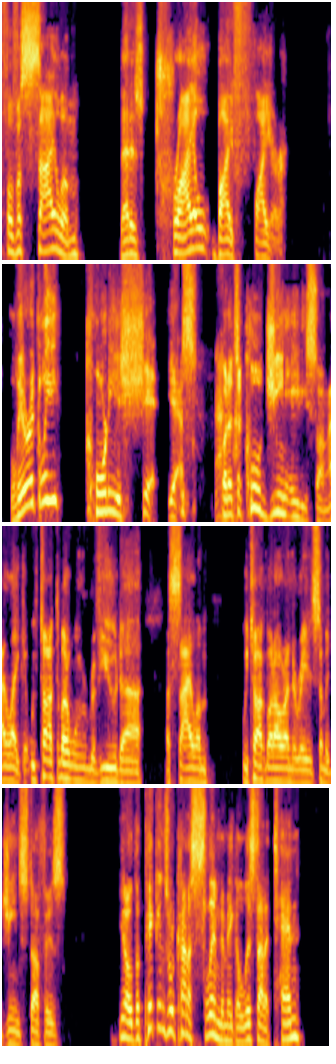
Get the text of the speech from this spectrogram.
Off of Asylum that is Trial by Fire. Lyrically, corny as shit. Yes. but it's a cool Gene 80s song. I like it. We've talked about it when we reviewed uh Asylum. We talk about how underrated some of Gene's stuff is. You know, the pickings were kind of slim to make a list out of 10,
